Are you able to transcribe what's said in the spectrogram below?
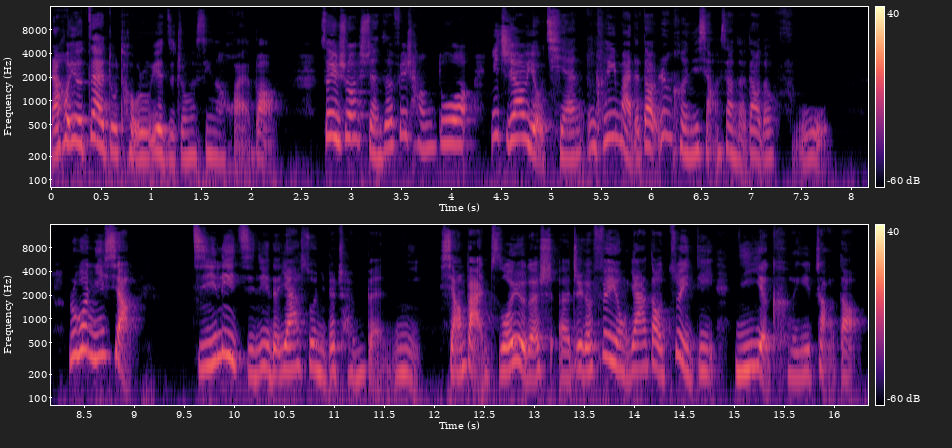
然后又再度投入月子中心的怀抱。所以说，选择非常多。你只要有钱，你可以买得到任何你想象得到的服务。如果你想，极力极力的压缩你的成本，你想把所有的呃这个费用压到最低，你也可以找到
